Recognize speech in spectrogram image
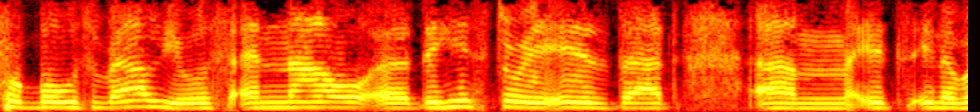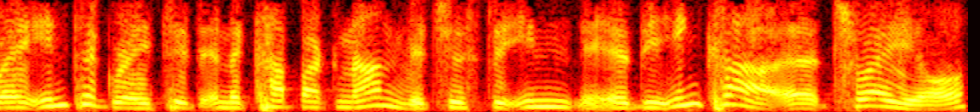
for both values. And now uh, the history is that um, it's in a way integrated in the Qhapaq Ñan, which is the in, uh, the Inca uh, trail,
